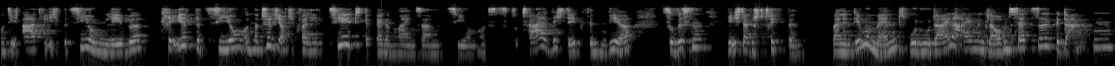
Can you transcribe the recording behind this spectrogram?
und die Art, wie ich Beziehungen lebe, kreiert Beziehung und natürlich auch die Qualität der gemeinsamen Beziehung. Und es ist total wichtig, finden wir, zu wissen, wie ich da gestrickt bin. Weil in dem Moment, wo du deine eigenen Glaubenssätze, Gedanken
